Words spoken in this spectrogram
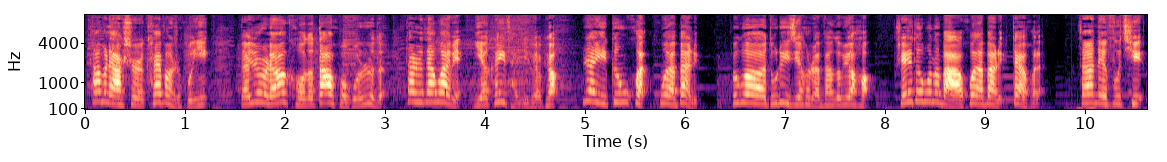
他们俩是开放式婚姻，也就是两口子搭伙过日子，但是在外面也可以彩旗飘飘，任意更换婚外伴侣。不过独立姐和软饭哥约好，谁都不能把婚外伴侣带回来。三对夫妻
